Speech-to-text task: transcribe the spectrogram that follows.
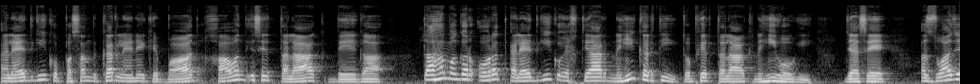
علیحدگی کو پسند کر لینے کے بعد خاوند اسے طلاق دے گا۔ تاہم اگر عورت علیحدگی کو اختیار نہیں کرتی تو پھر طلاق نہیں ہوگی۔ جیسے ازواج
